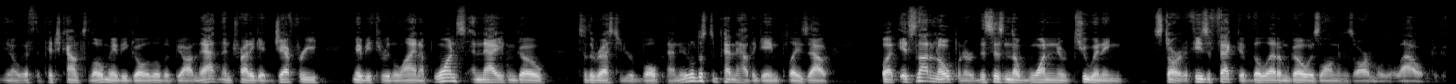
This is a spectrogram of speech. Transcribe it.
you know, if the pitch count's low, maybe go a little bit beyond that and then try to get Jefry maybe through the lineup once. And now you can go to the rest of your bullpen. It'll just depend on how the game plays out. But it's not an opener. This isn't a one or two inning start. If he's effective, they'll let him go as long as his arm will allow him to go.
